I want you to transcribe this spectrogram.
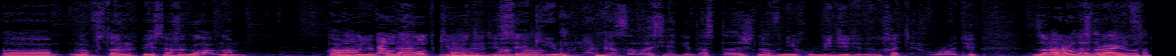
э, в старых песнях о главном. Там А, были да-да, подводки да. вот эти Ага. всякие. И мне казалось, я недостаточно в них убедителен. Хотя вроде забавно Народу смотрелось. нравится.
